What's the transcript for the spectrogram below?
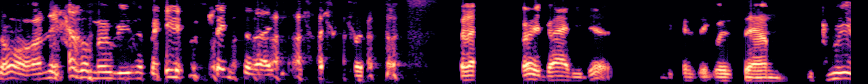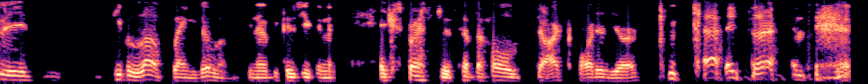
saw on the other movie that made him think that I. But, but I'm very glad he did because it was um, really people love playing villains, you know, because you can express this the whole dark part of your character and,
